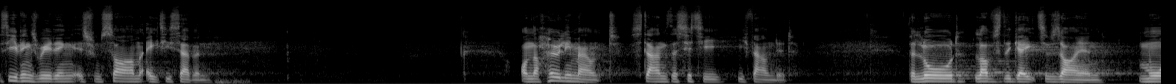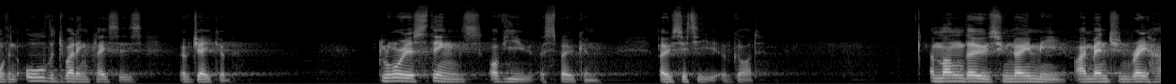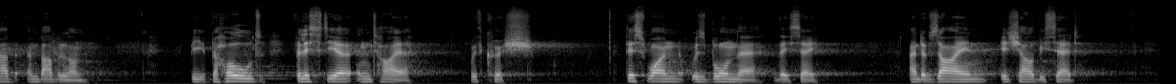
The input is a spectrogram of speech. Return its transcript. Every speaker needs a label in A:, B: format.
A: This evening's reading is from Psalm 87. On the holy mount stands the city he founded. The Lord loves the gates of Zion more than all the dwelling places of Jacob. Glorious things of you are spoken, O city of God. Among those who know me, I mention Rahab and Babylon. Behold, Philistia and Tyre with Cush. This one was born there, they say, and of Zion it shall be said,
